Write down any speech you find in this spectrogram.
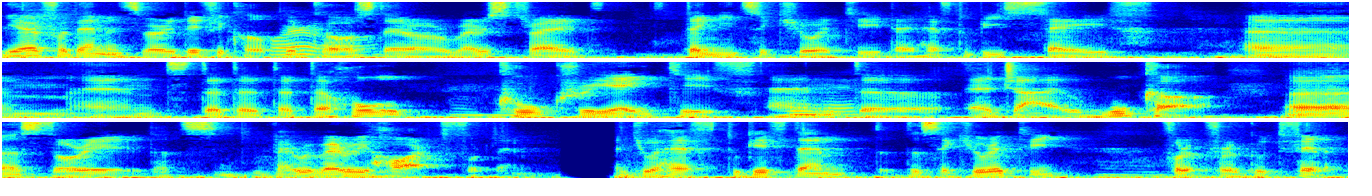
yeah, for them it's very difficult Horrible. because they are very straight they need security, they have to be safe, um, and the, the, the, the whole mm-hmm. co-creative and mm-hmm. uh, agile VUCA uh, story, that's very, very hard for them. And you have to give them the, the security mm. for, for a good feeling.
